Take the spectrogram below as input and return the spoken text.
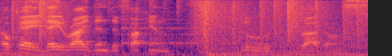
Okay, they ride in the fucking blue dragons.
